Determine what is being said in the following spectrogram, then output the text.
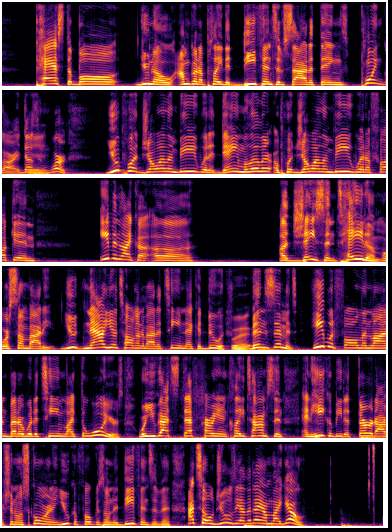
pass the ball, you know, I'm going to play the defensive side of things point guard. It doesn't Yeah. work. You put Joel Embiid with a Dame Lillard or put Joel Embiid with a fucking even like a uh a Jayson Tatum or somebody. You now you're talking about a team that could do it. Right. Ben Simmons, he would fall in line better with a team like the Warriors, where you got Steph Curry and Klay Thompson, and he could be the third option on scoring, and you could focus on the defensive end. I told Jules the other day, I'm like, yo.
